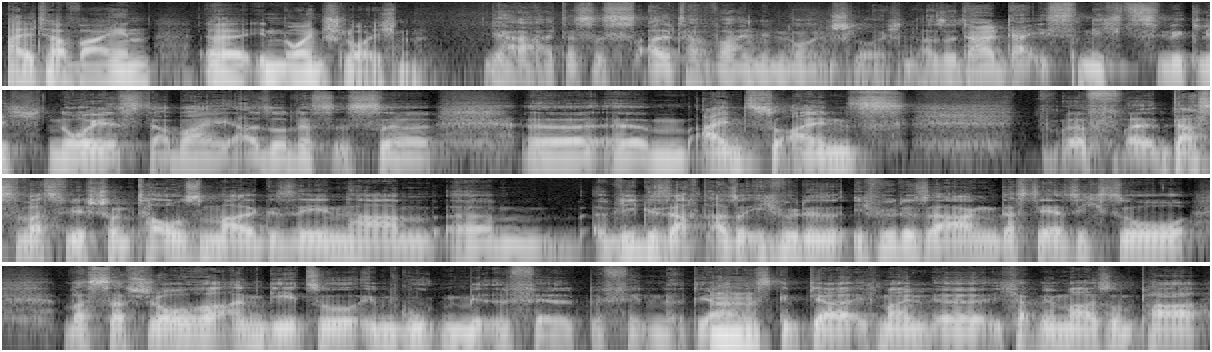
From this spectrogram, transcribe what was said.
alter Wein äh, in neuen Schläuchen? Ja, das ist alter Wein in neuen Schläuchen. Also da, da ist nichts wirklich Neues dabei. Also das ist äh, äh, ähm, eins zu eins das, was wir schon tausendmal gesehen haben. Ähm, wie gesagt, also ich würde, ich würde sagen, dass der sich so, was das Genre angeht, so im guten Mittelfeld befindet. Ja, mhm. es gibt ja, ich meine, äh, ich habe mir mal so ein paar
